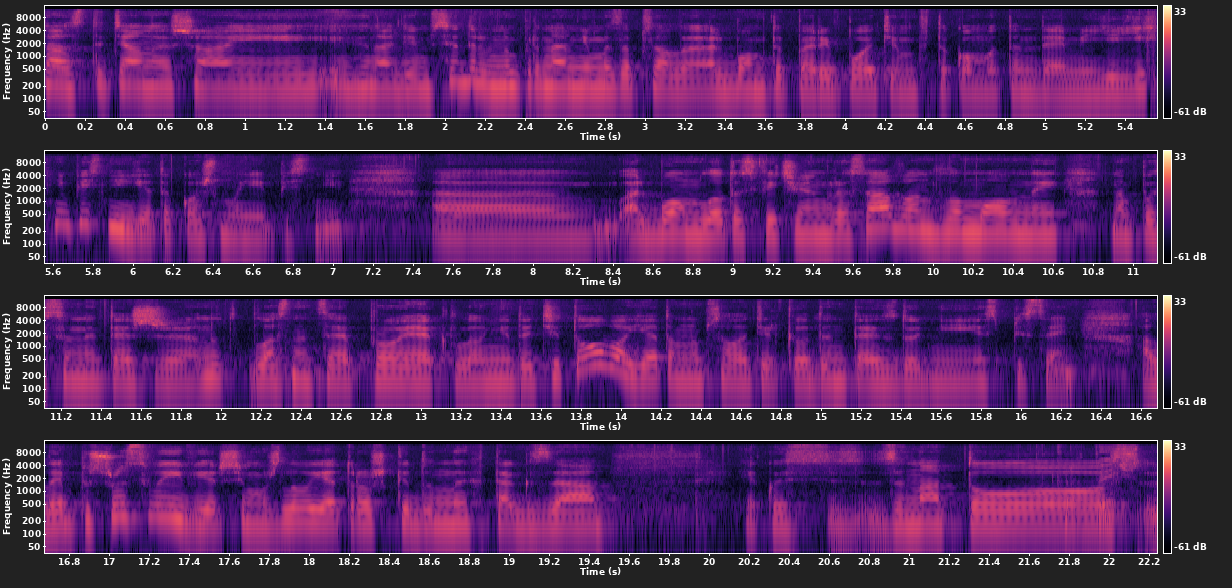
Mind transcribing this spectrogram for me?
Та з Тетяною Ша і Геннадієм Сидором. Ну, принаймні, ми записали альбом тепер і потім в такому тандемі. Є їхні пісні, є також мої пісні. Е, альбом Lotus Featuring Росава англомовний, написаний теж. Ну, власне, це проєкт Леоніда Тітова. Я там написала тільки один текст до однієї з пісень. Але я пишу свої вірші. Можливо, я трошки до них так за. Якось занадто Критично?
